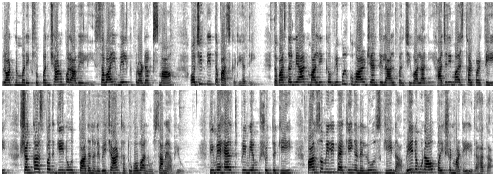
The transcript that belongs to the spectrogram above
પ્લોટ નંબર એકસો પંચાણું પર આવેલી સવાઈ મિલ્ક પ્રોડક્ટ્સમાં ઓચિંતી તપાસ કરી હતી. તપાસ દરમિયાન માલિક વિપુલ કુમાર જયંતિલાલ પંચીવાલાની હાજરીમાં સ્થળ પરથી શંકાસ્પદ ઘીનું ઉત્પાદન અને વેચાણ થતું હોવાનું સામે આવ્યું. ટીમે હેલ્થ પ્રીમિયમ શુદ્ધ ઘી, પાંચસો મિલી પેકિંગ અને લૂઝ ઘીના બે નમૂનાઓ પરીક્ષણ માટે લીધા હતા.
